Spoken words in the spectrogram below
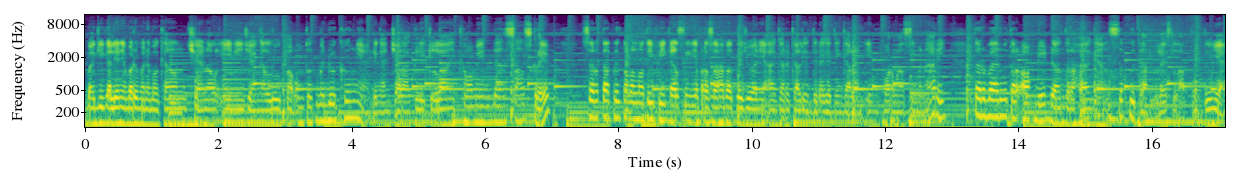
Bagi kalian yang baru menemukan channel ini Jangan lupa untuk mendukungnya Dengan cara klik like, komen, dan subscribe serta klik tombol notifikasinya persahabat tujuannya agar kalian tidak ketinggalan informasi menarik, terbaru, terupdate, dan terhangat seputar Leslar tentunya.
